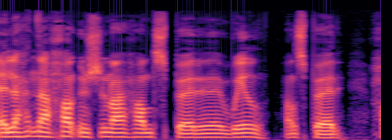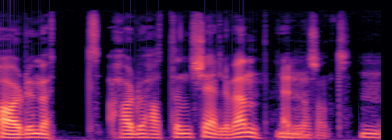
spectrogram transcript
Eller nei, han, unnskyld meg, han spør Will. Han spør har du møtt Har du hatt en sjelevenn, eller Mm. noe sånt. Mm.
